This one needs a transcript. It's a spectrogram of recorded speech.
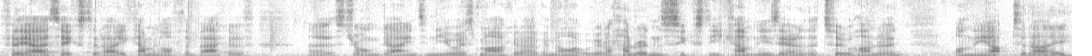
for the ASX today, coming off the back of uh, strong gains in the US market overnight. We've got 160 companies out of the 200 on the up today,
